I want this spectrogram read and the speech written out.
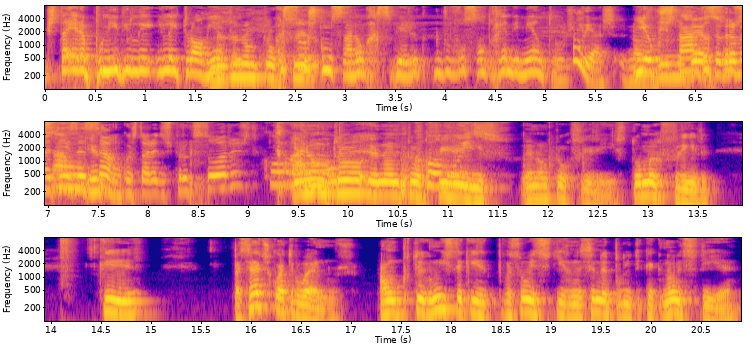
isto era punido ele- eleitoralmente. Mas eu não me estou a As pessoas começaram a receber devolução de rendimentos. Aliás, nós E eu vimos essa dramatização com a história dos professores de como Eu não me estou, eu não me estou a referir a isso? isso. Eu não me estou a referir a isso. Estou-me a referir que, passados quatro anos, há um protagonista que passou a existir na cena política que não existia,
